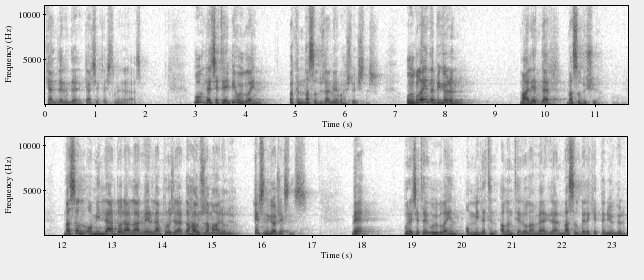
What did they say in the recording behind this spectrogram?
kendilerinde gerçekleştirmeleri lazım. Bu reçeteyi bir uygulayın. Bakın nasıl düzelmeye başlıyor işler. Uygulayın da bir görün. Maliyetler nasıl düşüyor? Nasıl o milyar dolarlar verilen projeler daha ucuza mal oluyor? Hepsini göreceksiniz. Ve bu reçeteyi uygulayın. O milletin alın teri olan vergiler nasıl bereketleniyor görün.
